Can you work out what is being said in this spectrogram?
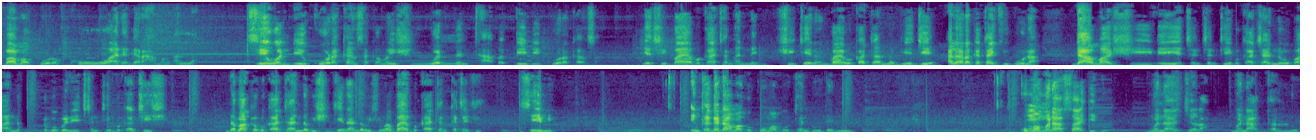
Ba ma kora kowa daga rahaman Allah. Sai wanda ya kora kansa kamar shi wannan tababbe da ya kora kansa. Ya ce baya bukatan annabi. Shi kenan baya bukatan annabi ya je alaraka taki gona. Dama shi ne ya cancanta ya buƙaci annabi ba annabi ba ne ya cancanta ya bukace shi. Da baka buƙata annabi shi kenan annabi shi ma baya bukatan ka tafi. Sai me? In ka ga dama ka koma bautan dodanni. Kuma muna sa ido muna jira muna kallo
